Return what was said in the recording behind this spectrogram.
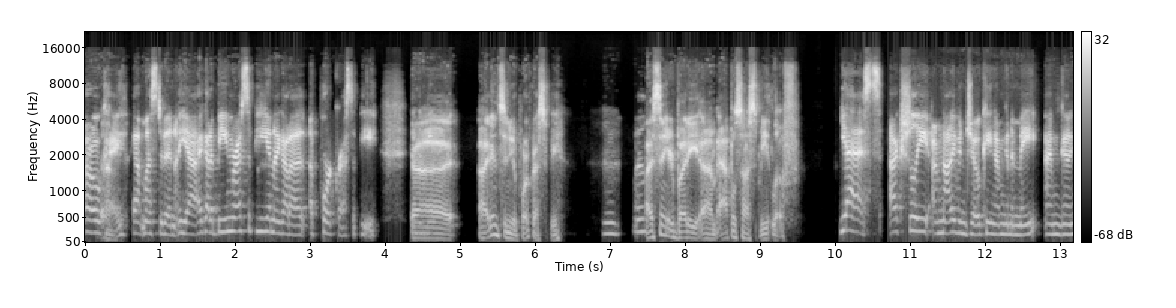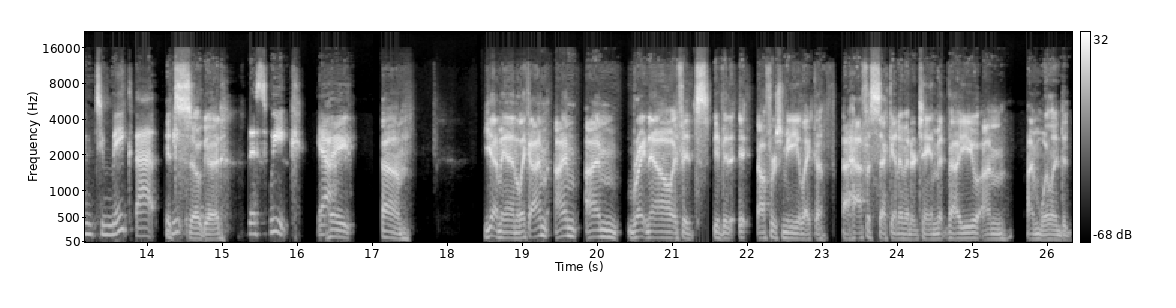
Oh, okay, uh, that must have been. Yeah, I got a bean recipe and I got a, a pork recipe. Uh, I didn't send you a pork recipe. Mm, well, I sent your buddy um, applesauce meatloaf. Yes, actually, I'm not even joking. I'm gonna make. I'm going to make that. It's so good this week. Yeah. Hey, um, yeah, man. Like I'm, I'm, I'm right now. If it's if it, it offers me like a, a half a second of entertainment value, I'm I'm willing to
